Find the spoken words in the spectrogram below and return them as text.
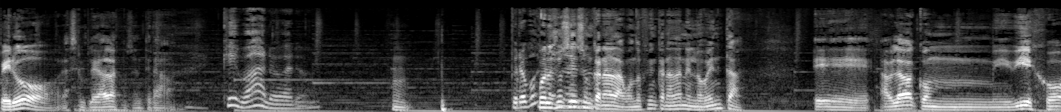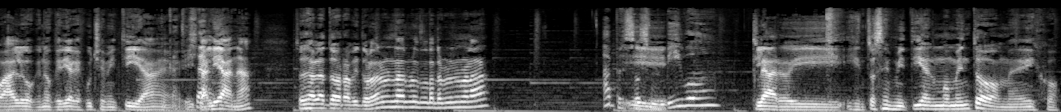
Pero las empleadas no se enteraban. Qué bárbaro. Hmm. Pero vos Bueno, no- yo no- sé eso en Canadá. Cuando fui en Canadá en el 90, eh, hablaba con mi viejo algo que no quería que escuche mi tía, eh, italiana. Entonces habla todo rápido. Ah, pero sos en vivo. Claro, y, y entonces mi tía en un momento me dijo,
